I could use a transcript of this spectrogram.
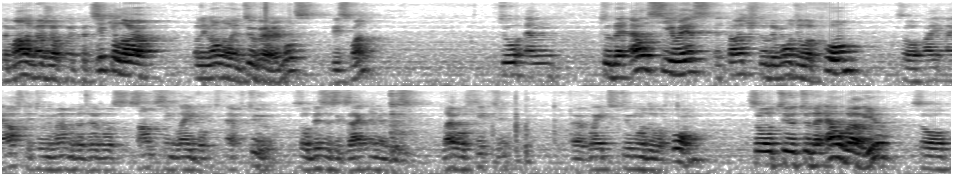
the Mahler measure of a particular polynomial in two variables, this one, to an to the L series attached to the modular form. So I, I asked you to remember that there was something labeled F2. So this is exactly in this level 50 uh, weight 2 modular form. So to, to the L value, so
